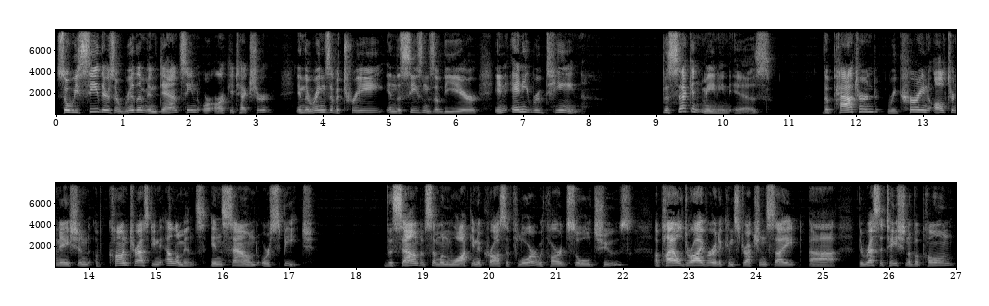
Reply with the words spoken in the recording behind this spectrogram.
So we see there's a rhythm in dancing or architecture, in the rings of a tree, in the seasons of the year, in any routine. The second meaning is the patterned, recurring alternation of contrasting elements in sound or speech. The sound of someone walking across a floor with hard soled shoes, a pile driver at a construction site, uh, the recitation of a poem,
